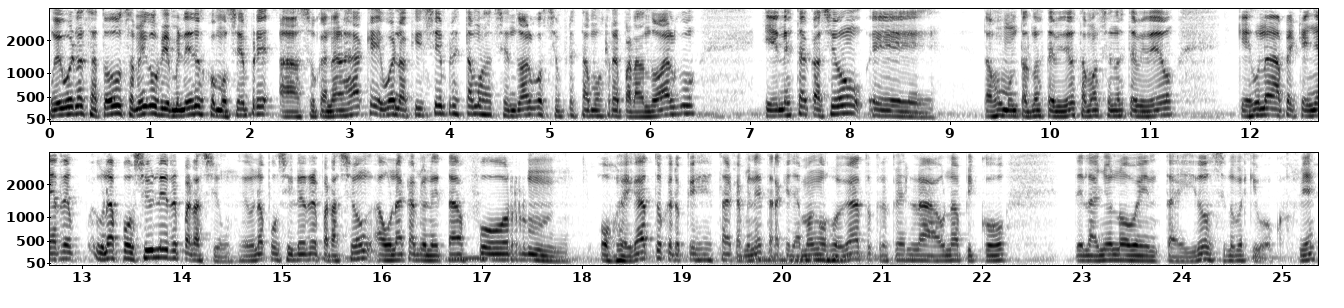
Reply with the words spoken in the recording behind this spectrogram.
Muy buenas a todos amigos, bienvenidos como siempre a su canal Jaque. Y bueno, aquí siempre estamos haciendo algo, siempre estamos reparando algo. Y en esta ocasión eh, estamos montando este video, estamos haciendo este video que es una pequeña, una posible reparación, una posible reparación a una camioneta Ford mm, Ojo de Gato, creo que es esta camioneta, la que llaman Ojo de Gato, creo que es la una Picó del año 92, si no me equivoco. Bien,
